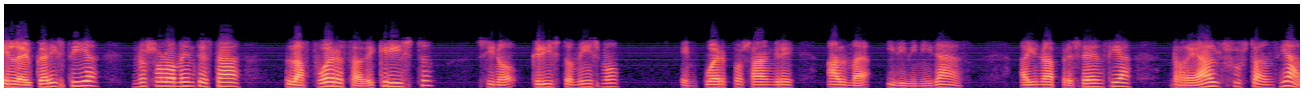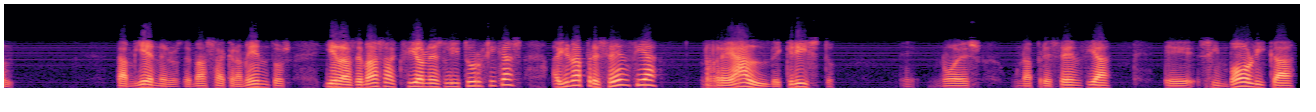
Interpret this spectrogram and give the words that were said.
en la Eucaristía no solamente está la fuerza de Cristo, sino Cristo mismo en cuerpo, sangre, alma y divinidad. Hay una presencia real sustancial. También en los demás sacramentos y en las demás acciones litúrgicas hay una presencia real de Cristo. Eh, no es una presencia eh, simbólica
